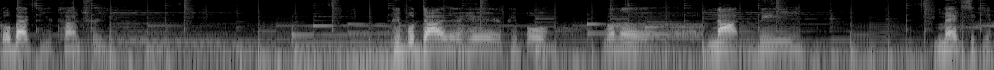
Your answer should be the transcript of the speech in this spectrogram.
Go back to your country. People dye their hair. People want to not be Mexican.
